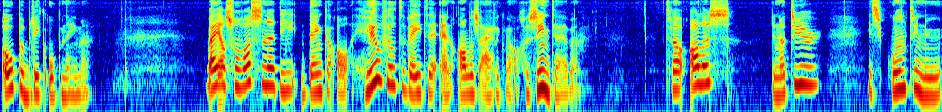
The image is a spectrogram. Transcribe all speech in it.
open blik opnemen. Wij als volwassenen die denken al heel veel te weten en alles eigenlijk wel gezien te hebben. Terwijl alles, de natuur, is continu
